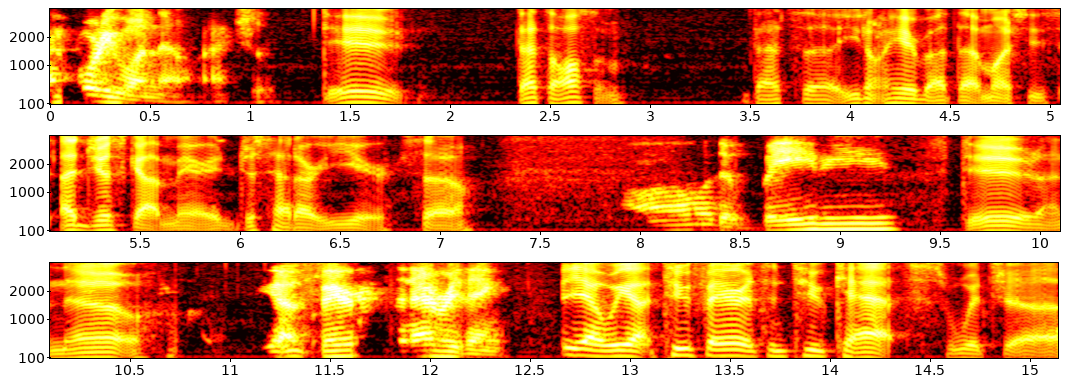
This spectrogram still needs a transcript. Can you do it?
I'm 41 now, actually. Dude, that's awesome. That's uh, you don't hear about that much. These I just got married, just had our year. So, Oh, the babies! dude, I know. You got ferrets and everything. Yeah, we got two ferrets and two cats, which uh,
